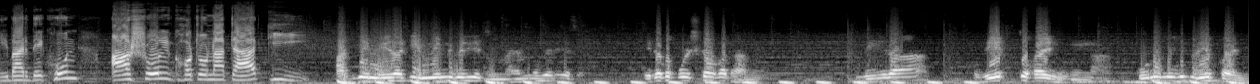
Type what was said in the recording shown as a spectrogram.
এবার দেখুন আসল ঘটনাটা কি আজকে মেয়েরা কি এমনি এমনি বেরিয়েছে? না এমনি বেরিয়েছে। এটা তো পরিষ্কার কথা। মেয়েরা রেপ তো হয়নি। না। কোনো মেয়ে কিন্তু রেপ হয়নি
